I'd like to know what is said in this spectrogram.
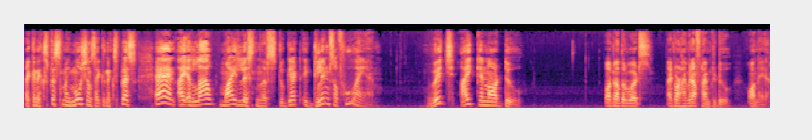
I can express my emotions, I can express, and I allow my listeners to get a glimpse of who I am, which I cannot do. Or, in other words, I don't have enough time to do on air.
